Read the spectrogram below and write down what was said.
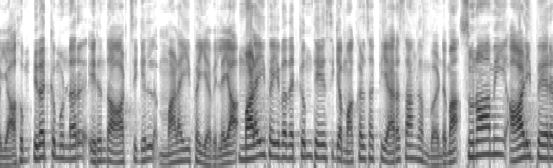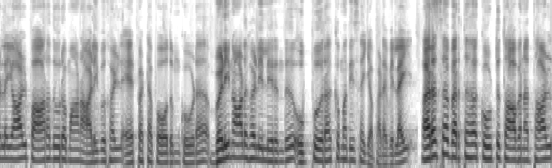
பொய்யாகும். இதற்கு முன்னர் இருந்த ஆட்சியில் மழை பெய்யவில்லையா? மழை பெய்வதற்கும் தேசிய மக்கள் சக்தி அரசாங்கம் வேண்டுமா? சுனாமி ஆழிப்பேரலையால் பாரதூரமான அழிவுகள் ஏற்பட்ட போதும் கூட வெளிநாடுகளில் இருந்து உப்பு இறக்குமதி செய்யப்படவில்லை. அரச வர்த்தக கூட்டுத்தாபனத்தால்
